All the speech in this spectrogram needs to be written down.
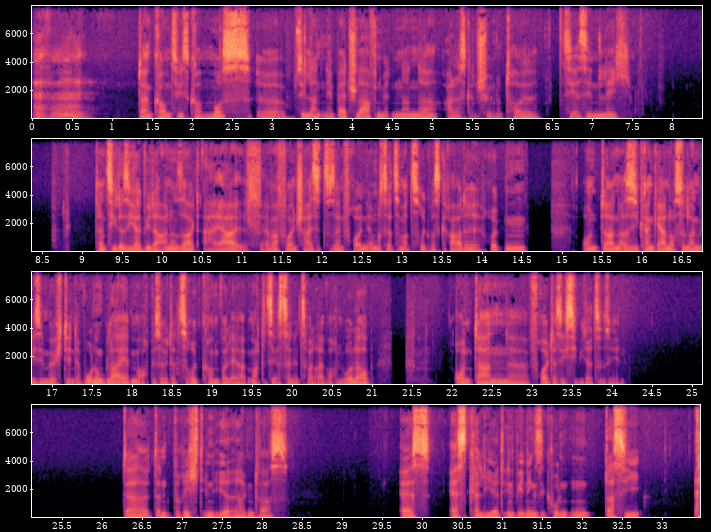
Mhm. Dann kommt es, wie es kommen muss. Äh, sie landen im Bett, schlafen miteinander, alles ganz schön und toll, sehr sinnlich. Dann zieht er sich halt wieder an und sagt, ah ja, er war vorhin scheiße zu seinen Freunden, er muss jetzt mal zurück was gerade rücken. Und dann, also sie kann gern noch so lange, wie sie möchte, in der Wohnung bleiben, auch bis er wieder zurückkommt, weil er macht jetzt erst seine zwei, drei Wochen Urlaub. Und dann äh, freut er sich, sie wiederzusehen da, dann bricht in ihr irgendwas. Es eskaliert in wenigen Sekunden, dass sie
